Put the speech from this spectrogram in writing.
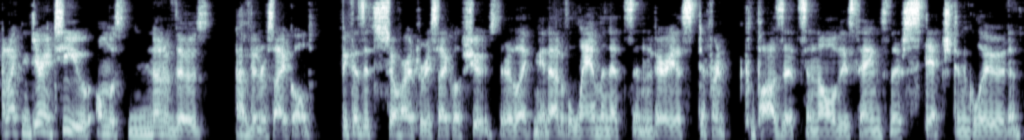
and I can guarantee you, almost none of those have been recycled because it's so hard to recycle shoes. They're like made out of laminates and various different composites and all these things. And they're stitched and glued, and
